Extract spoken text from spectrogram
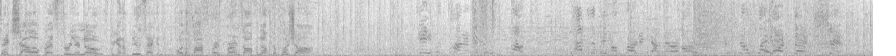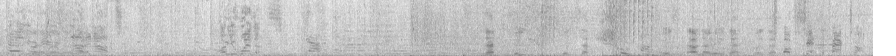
Take shallow breaths through your nose. We got a few seconds before the phosphorus burns off enough to push on. Ethan, Connor, this is fucked! Half of the people burning down there are ours! Way! Cut that shit! Failure Where, here where, is not where? an option! Are you with us? Yeah, that who's who's that? Who's oh no, who's that? What is that? Oh shit! Attack chopper!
